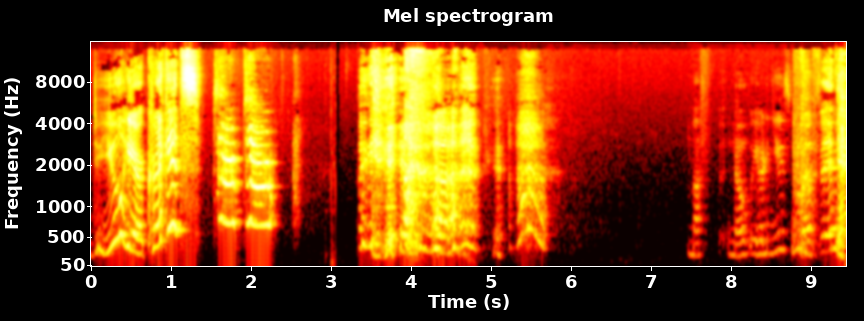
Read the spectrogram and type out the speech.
Do you hear crickets? Muff. No, we already used muffin.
